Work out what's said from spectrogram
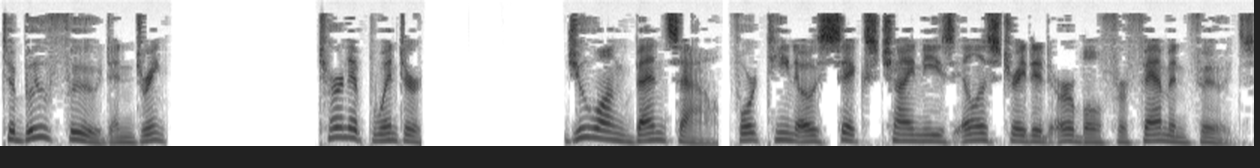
Taboo food and drink Turnip winter Jiuhuang Bencao, 1406 Chinese illustrated herbal for famine foods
